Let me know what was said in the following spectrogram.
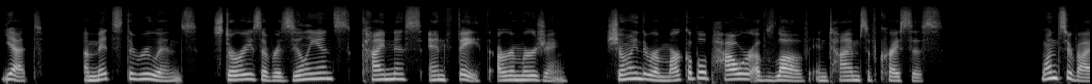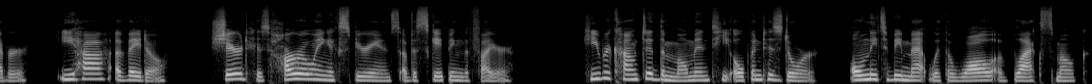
Yet, amidst the ruins, stories of resilience, kindness, and faith are emerging, showing the remarkable power of love in times of crisis. One survivor, Iha Avedo, shared his harrowing experience of escaping the fire. He recounted the moment he opened his door, only to be met with a wall of black smoke.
